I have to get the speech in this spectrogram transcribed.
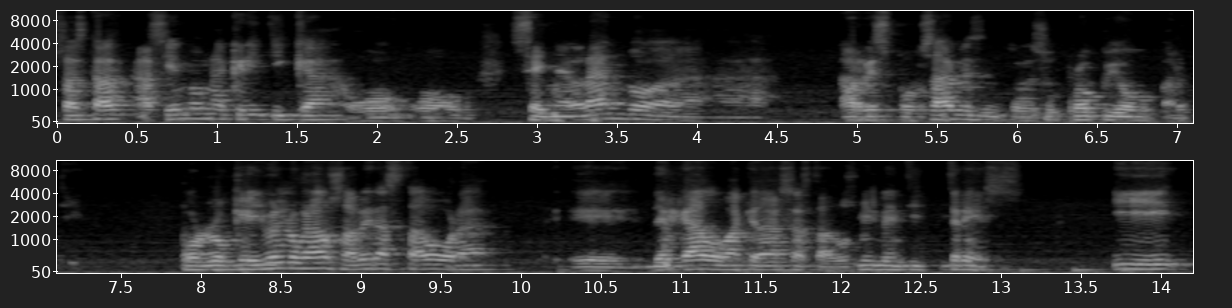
O sea, está haciendo una crítica o, señalando a, responsables dentro de su propio partido. Por lo que yo he logrado saber hasta ahora, eh, Delgado va a quedarse hasta 2023 y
